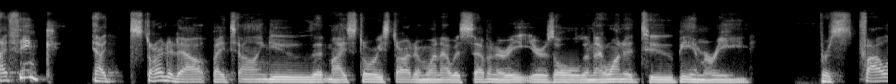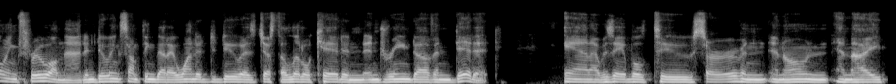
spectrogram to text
I think I started out by telling you that my story started when I was seven or eight years old and I wanted to be a Marine. For following through on that and doing something that I wanted to do as just a little kid and, and dreamed of and did it. And I was able to serve and, and own, and I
